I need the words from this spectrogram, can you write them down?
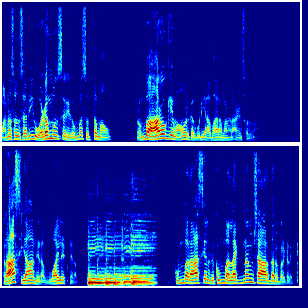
மனசும் சரி உடம்பும் சரி ரொம்ப சுத்தமாகவும் ரொம்ப ஆரோக்கியமாகவும் இருக்கக்கூடிய அபாரமான நாள்னு சொல்லலாம். ராசியா நிறம்? வயலட் நிறம். கும்ப ராசி அல்லது கும்ப லக்னம் சார்ந்த நபர்களுக்கு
